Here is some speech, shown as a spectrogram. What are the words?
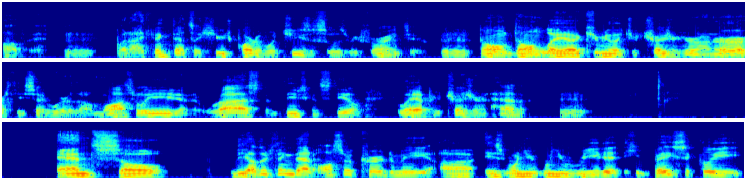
of it. Mm-hmm. But I think that's a huge part of what Jesus was referring to. Mm-hmm. Don't don't lay accumulate your treasure here on earth. He said, where the moth will eat and rust and thieves can steal. Lay up your treasure in heaven. Mm-hmm. And so the other thing that also occurred to me uh, is when you when you read it, he basically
